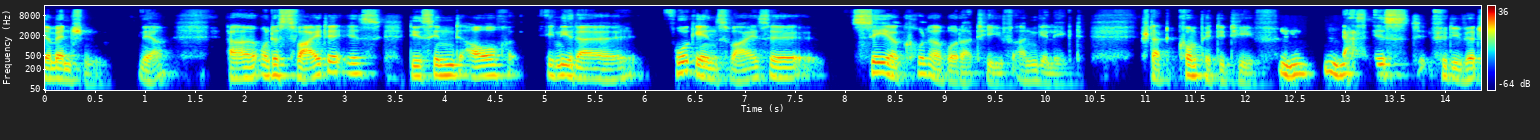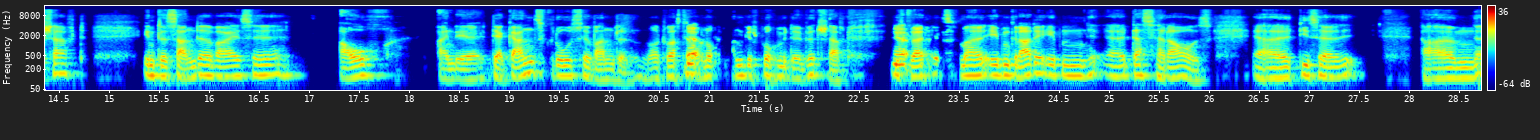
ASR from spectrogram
der Menschen. Ja. Äh, und das Zweite ist, die sind auch in ihrer Vorgehensweise sehr kollaborativ angelegt, statt kompetitiv. Mhm. Mhm. Das ist für die Wirtschaft interessanterweise auch eine, der ganz große Wandel. Du hast ja, ja. auch noch angesprochen mit der Wirtschaft. Ich ja. greife jetzt mal eben gerade eben äh, das heraus. Äh, dieser ähm,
